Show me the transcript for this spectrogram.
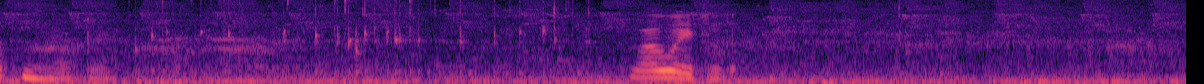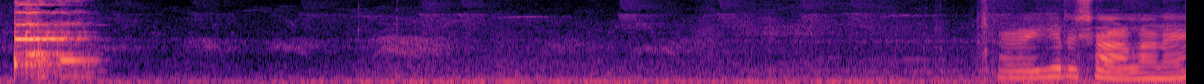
മുന്നോട്ട് വാവുമായിട്ടുണ്ട് അഴകിയൊരു ഷാളാണേ.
